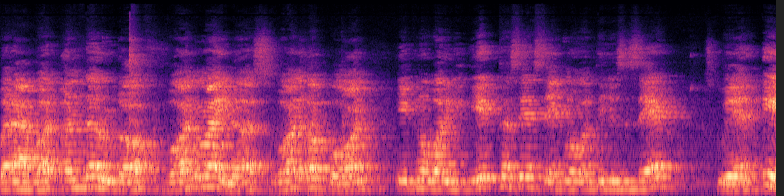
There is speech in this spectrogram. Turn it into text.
બરાબર under root of 1 minus 1 upon 1 નો વર્ગ 1 થશે, sec નો વર્ગ થઈ જશે sec સ્ક્વેર a.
